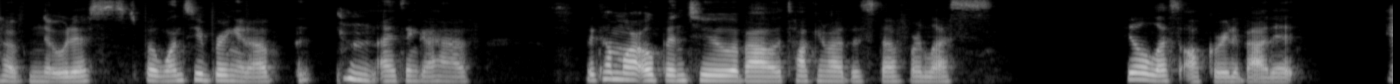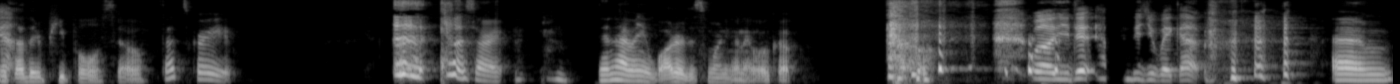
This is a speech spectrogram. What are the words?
have noticed, but once you bring it up, I think I have become more open to about talking about this stuff or less feel less awkward about it yeah. with other people. So that's great. Sorry. Didn't have any water this morning when I woke up. well, you did did you wake up? um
